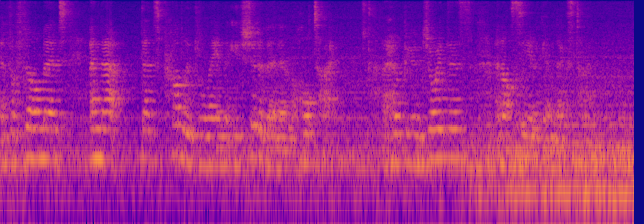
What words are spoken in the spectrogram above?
and fulfillment, and that, that's probably the lane that you should have been in the whole time. I hope you enjoyed this, and I'll see you again next time.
